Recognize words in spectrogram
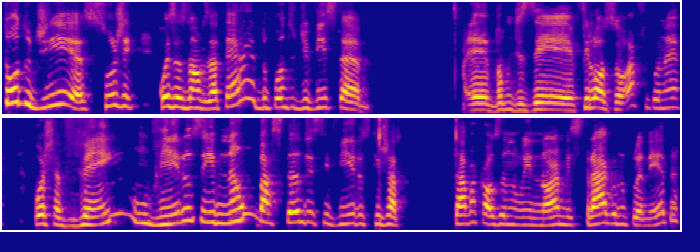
todo dia surgem coisas novas, até do ponto de vista, é, vamos dizer, filosófico, né? Poxa, vem um vírus e não bastando esse vírus que já estava causando um enorme estrago no planeta,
